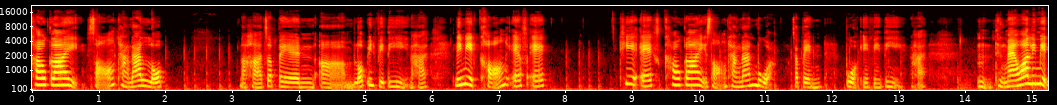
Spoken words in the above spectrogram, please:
เข้าใกล้ 2 ทางด้านลบนะคะ จะเป็นลบอินฟินิตี้นะคะ ลิมิตของ f(x) ที่ x เข้าใกล้ 2 ทางด้านบวก จะเป็นบวกอินฟินิตี้นะคะถึงแม้ว่าลิมิต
